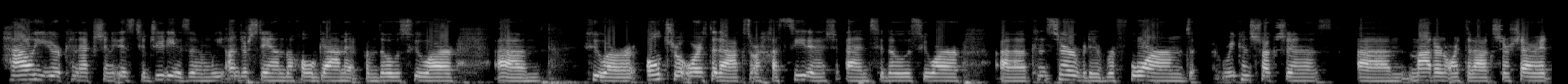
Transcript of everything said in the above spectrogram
how your connection is to Judaism. We understand the whole gamut from those who are um, who are ultra Orthodox or Hasidic, and to those who are uh, conservative, Reformed, Reconstructionist, um, modern Orthodox. or Sharsheret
